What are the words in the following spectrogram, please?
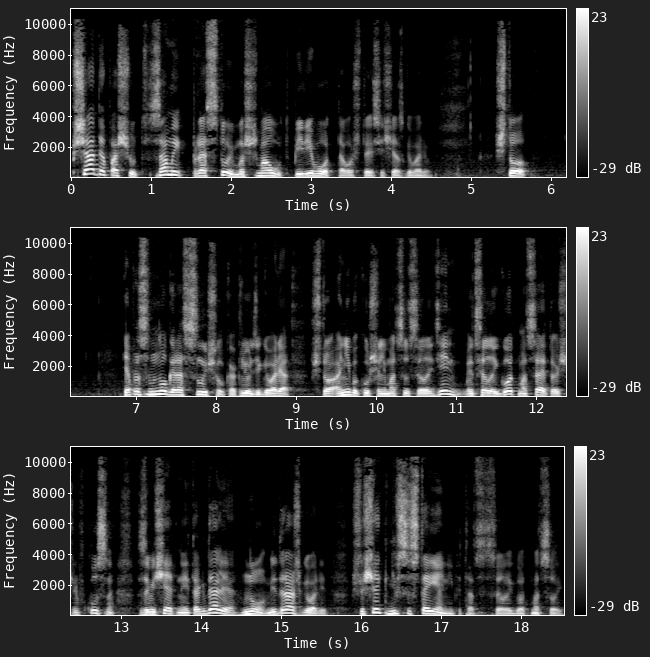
Пшада пашут, самый простой машмаут, перевод того, что я сейчас говорю, что я просто много раз слышал, как люди говорят, что они бы кушали мацу целый день, целый год, маца это очень вкусно, замечательно и так далее, но Мидраж говорит, что человек не в состоянии питаться целый год мацой.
